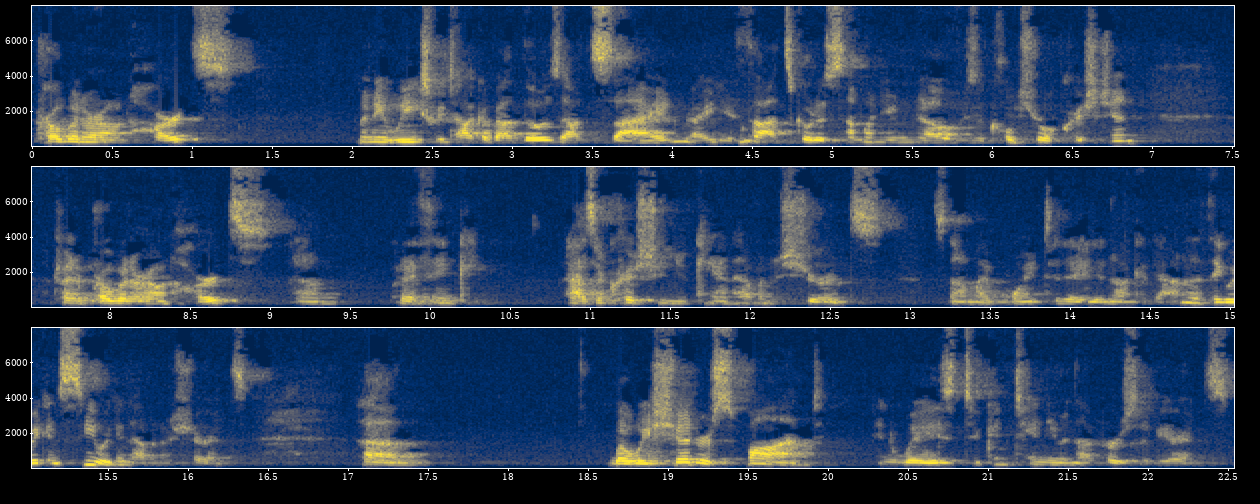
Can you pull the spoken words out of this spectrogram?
probe in our own hearts. Many weeks we talk about those outside, right? Your thoughts go to someone you know who's a cultural Christian. I'm trying to probe in our own hearts. Um, but I think as a Christian, you can't have an assurance. It's not my point today to knock it down. And I think we can see we can have an assurance. Um, but we should respond in ways to continue in that perseverance.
